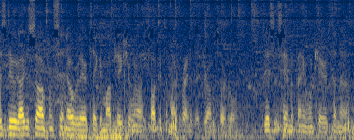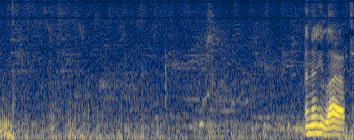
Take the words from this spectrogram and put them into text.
This dude, I just saw him from sitting over there taking my picture when I was talking to my friend at the drum circle. This is him if anyone cares to know. And then he laughed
